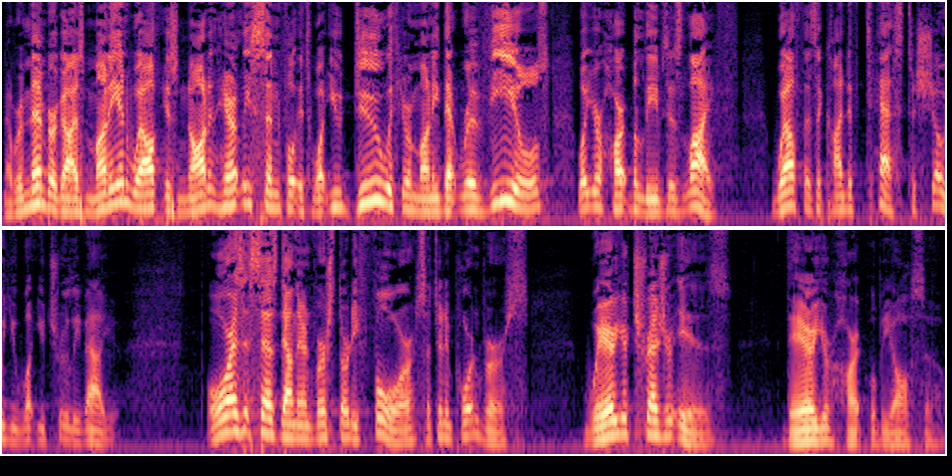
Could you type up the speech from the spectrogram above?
Now remember, guys, money and wealth is not inherently sinful. It's what you do with your money that reveals what your heart believes is life. Wealth is a kind of test to show you what you truly value. Or, as it says down there in verse 34, such an important verse, where your treasure is, there your heart will be also.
